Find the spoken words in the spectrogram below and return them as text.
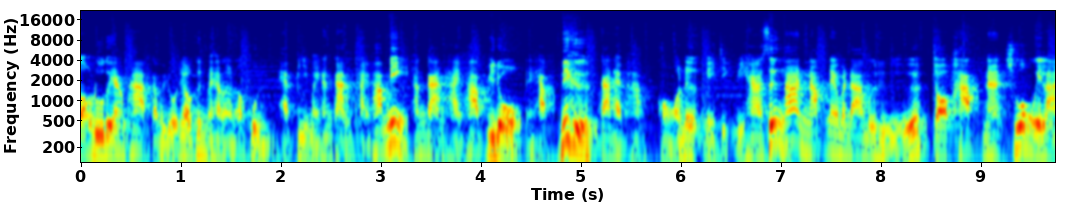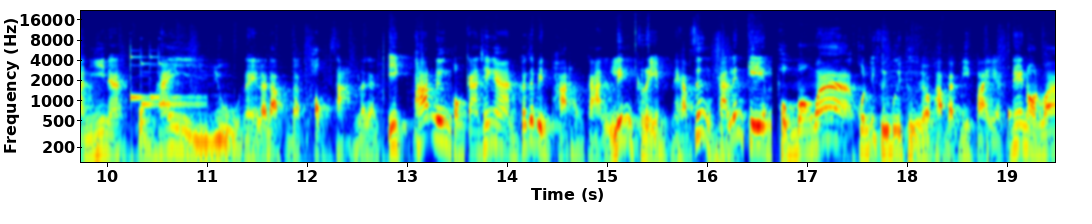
ลองดูตัวอย่างภาพกับวิดีโอที่เราขึ้นไปให้เราแล้วคุณแฮปปี้ไหมทั้งการถ่ายภาพนิ่งทั้งการถ่ายภาพวิดีโอนะครับนี่คือการถ่ายภาพของ Honor Magic V5 ซึ่งถ้านับในบรรดามือถือจอพับนะช่วงเวลานี้นะผมให้อยู่ในระดับแบบท็อป3แล้วกัน อีกพาร์ทหนึ่งของการใช้งานก็จะเป็นพาร์ทของการเล่นเกมนะครับซึ่งการเล่นเกม ผมมองว่าคนที่ซื้อมือถือจอพับแบบนี้ไปอะแน่นอนว่า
